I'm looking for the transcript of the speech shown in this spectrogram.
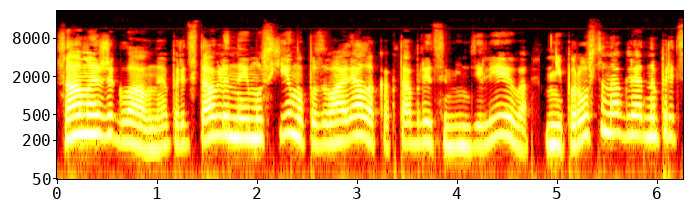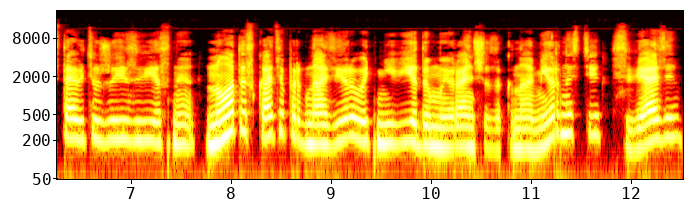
Самое же главное, представленная ему схема позволяла, как таблица Менделеева, не просто наглядно представить уже известное, но отыскать и прогнозировать неведомые раньше закономерности, связи,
